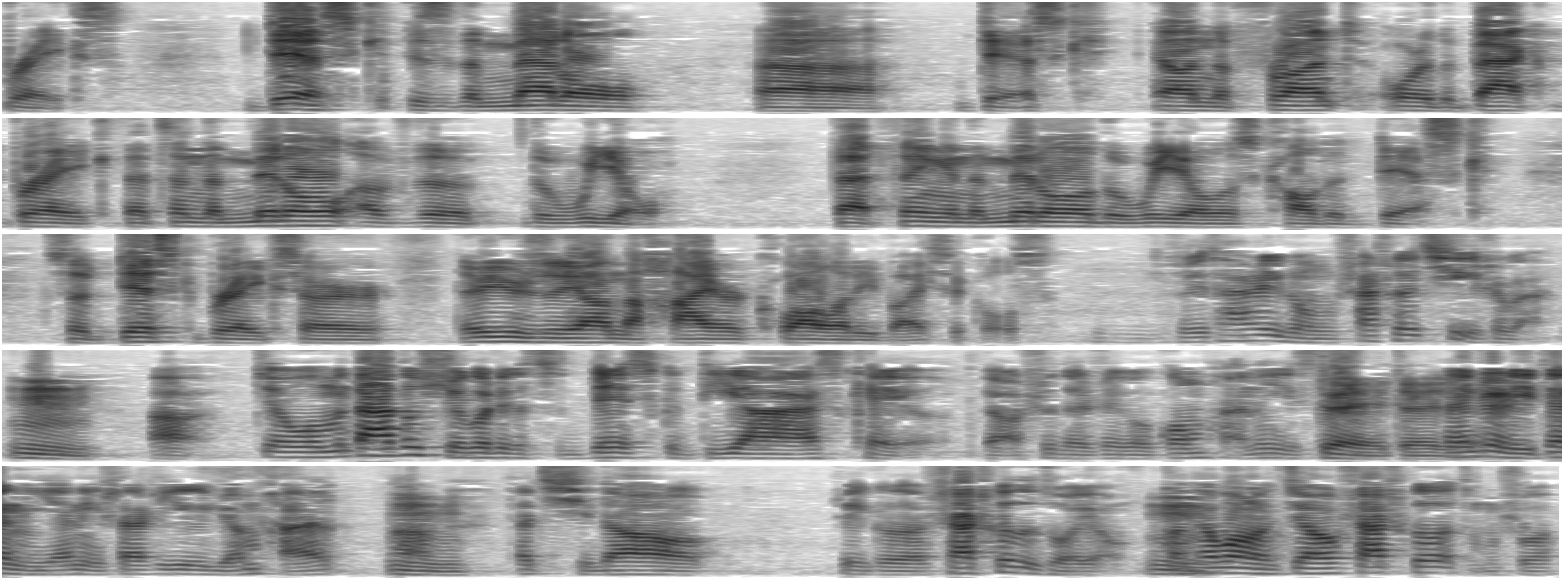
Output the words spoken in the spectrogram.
brakes. Disc is the metal uh, disc on the front or the back brake that's in the middle of the, the wheel. That thing in the middle of the wheel is called a disc. So disc brakes are they're usually on the higher quality bicycles. 所以它是一种刹车器是吧？嗯，啊，就我们大家都学过这个词 disc d i s k 表示的这个光盘的意思。对对对在这里，在你眼里它是一个圆盘啊，嗯它起到这个刹车的作用。刚才忘了教刹车怎么说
